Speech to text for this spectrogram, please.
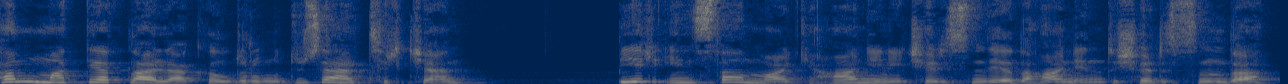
Tam maddiyatla alakalı durumu düzeltirken bir insan var ki hanenin içerisinde ya da hanenin dışarısında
